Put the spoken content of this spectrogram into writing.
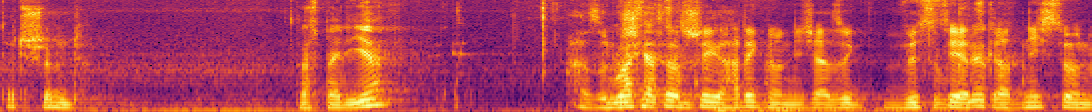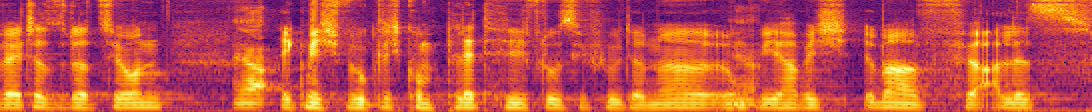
Das stimmt. Was bei dir? Also Du einen hast ja zum- Schicksalsschläge hatte ich noch nicht. Also ich wüsste jetzt gerade nicht so, in welcher Situation Ja. ich mich wirklich komplett hilflos gefühlt habe. Ne? Irgendwie habe ich immer für alles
